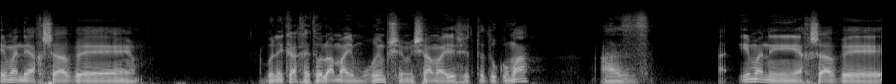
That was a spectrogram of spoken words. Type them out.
אם אני עכשיו, אה, בוא ניקח את עולם ההימורים שמשם יש את הדוגמה, אז אם אני עכשיו אה,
